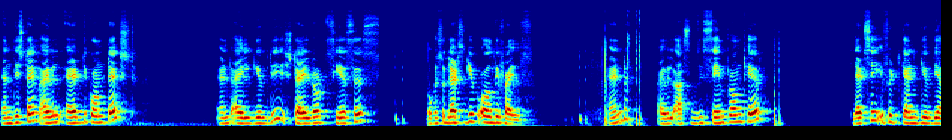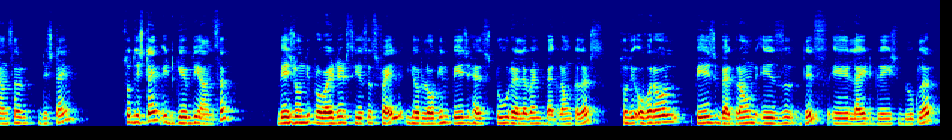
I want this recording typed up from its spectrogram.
and this time I will add the context and I'll give the style.css okay so let's give all the files. And I will ask the same prompt here. Let's see if it can give the answer this time. So this time it gave the answer. Based on the provided css file your login page has two relevant background colors. So the overall page background is this a light grayish blue color.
